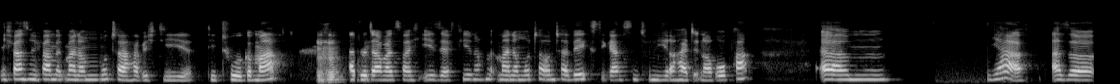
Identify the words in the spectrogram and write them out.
ich weiß nicht, ich war mit meiner Mutter, habe ich die, die Tour gemacht. Mhm. Also damals war ich eh sehr viel noch mit meiner Mutter unterwegs, die ganzen Turniere halt in Europa. Ähm, ja, also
